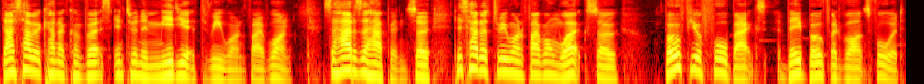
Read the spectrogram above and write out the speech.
That's how it kind of converts into an immediate 3-1-5-1. So how does it happen? So this is how the 3-1-5-1 works. So both your fullbacks, they both advance forward.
